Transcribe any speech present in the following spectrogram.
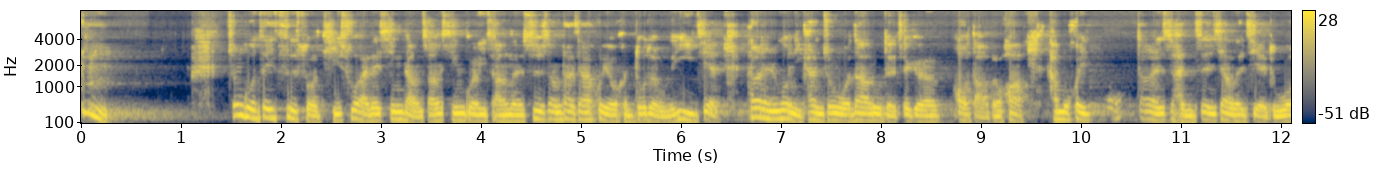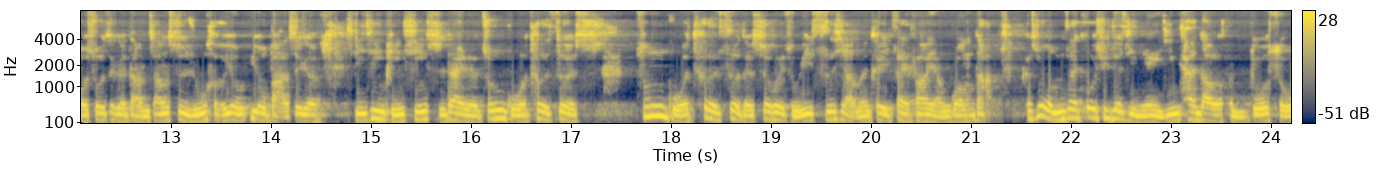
中国这一次所提出来的新党章、新规章呢，事实上大家会有很多的种的意见。当然，如果你看中国大陆的这个报道的话，他们会当然是很正向的解读哦，说这个党章是如何又又把这个习近平新时代的中国特色、中国特色的社会主义思想呢，可以再发扬光大。可是我们在过去这几年已经看到了很多所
